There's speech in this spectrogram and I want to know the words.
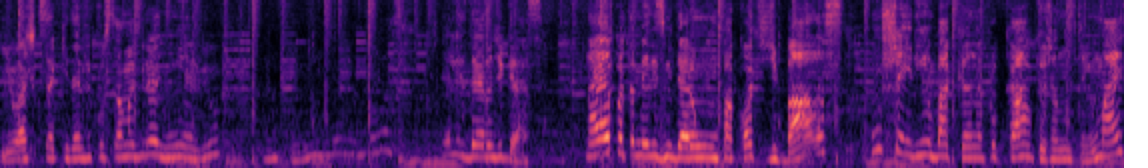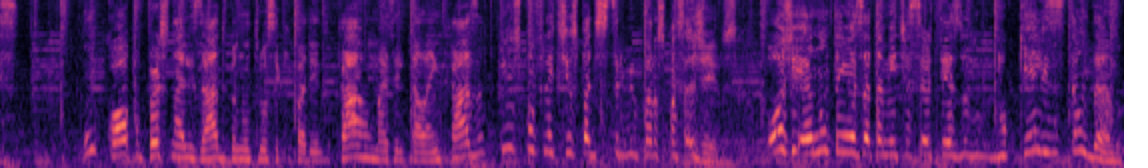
E eu acho que isso aqui deve custar uma graninha, viu? Eles deram de graça. Na época também eles me deram um pacote de balas, um cheirinho bacana para o carro, que eu já não tenho mais, um copo personalizado que eu não trouxe aqui para dentro do carro, mas ele está lá em casa, e uns panfletinhos para distribuir para os passageiros. Hoje eu não tenho exatamente a certeza do, do, que eles estão dando,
